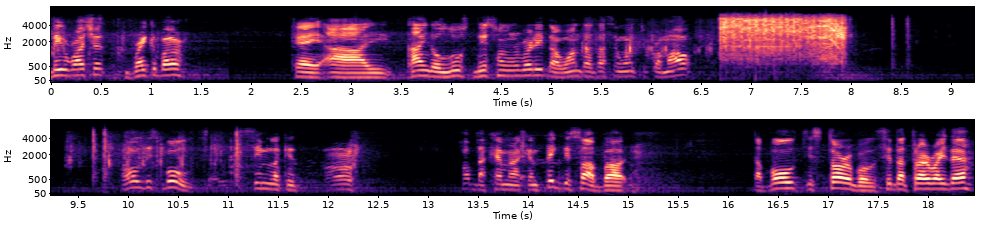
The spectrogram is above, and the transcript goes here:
big ratchet breaker bar okay I kind of lose this one already the one that doesn't want to come out. All these bolts seem like it hope the camera can pick this up but the bolt is terrible. See the thread right there?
